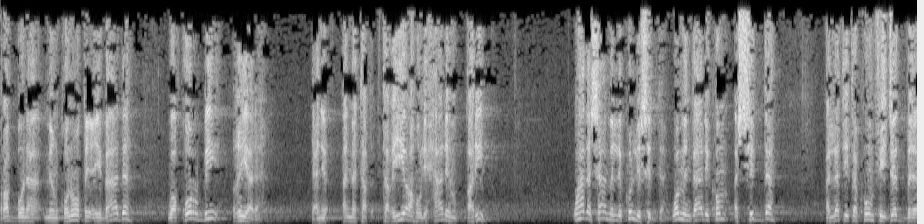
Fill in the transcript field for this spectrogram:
ربنا من قنوط عباده وقرب غيره. يعني أن تغييره لحالهم قريب. وهذا شامل لكل شدة. ومن ذلكم الشدة التي تكون في جدب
